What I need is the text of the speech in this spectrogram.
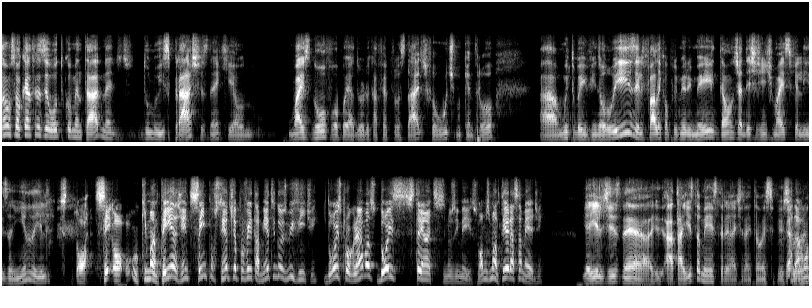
Não, só quero trazer outro comentário, né, do Luiz Praches, né, que é o mais novo apoiador do Café com Velocidade, foi o último que entrou. Ah, muito bem-vindo ao Luiz. Ele fala que é o primeiro e-mail, então já deixa a gente mais feliz ainda. E ele... Ó, se, ó, o que mantém a gente 100% de aproveitamento em 2020. Hein? Dois programas, dois estreantes nos e-mails. Vamos manter essa média. Hein? E aí ele diz, né? A Thaís também é estreante, né? Então esse, esse verdade, programa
